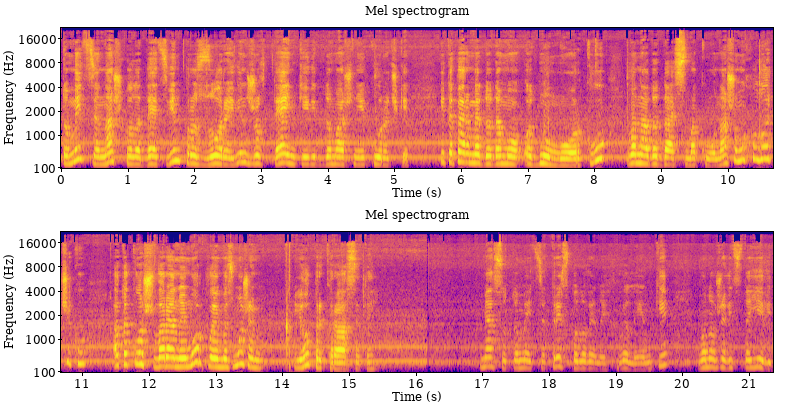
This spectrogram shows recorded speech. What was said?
томиться наш холодець. Він прозорий, він жовтенький від домашньої курочки. І тепер ми додамо одну моркву, вона додасть смаку нашому холодчику, а також вареною морквою ми зможемо його прикрасити. М'ясо томиться 3,5 хвилинки. Воно вже відстає від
